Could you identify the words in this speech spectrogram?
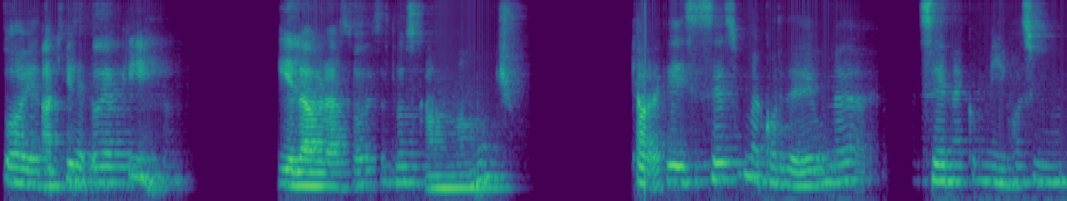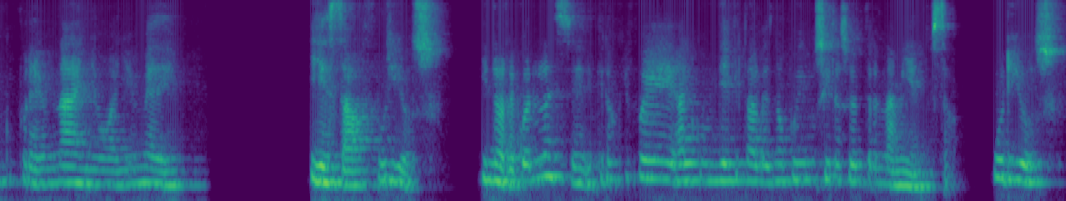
todavía te aquí estoy aquí. Y el abrazo a veces los calma mucho. Ahora que dices eso, me acordé de una escena con mi hijo hace un, por ahí un año, año y medio, y estaba furioso. Y no recuerdo la escena, creo que fue algún día que tal vez no pudimos ir a su entrenamiento, estaba furioso.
